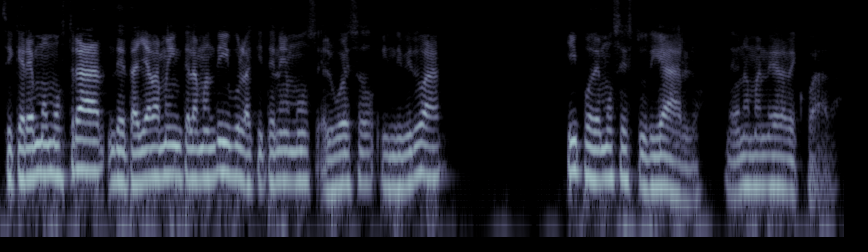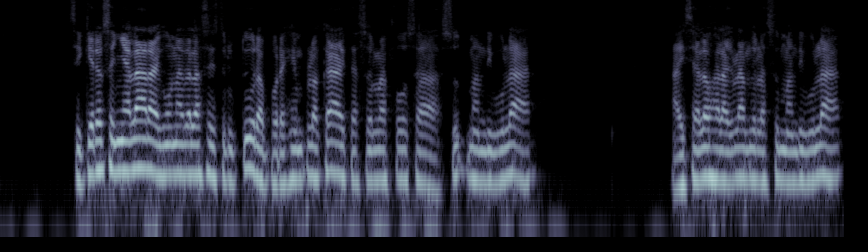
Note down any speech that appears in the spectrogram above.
si queremos mostrar detalladamente la mandíbula aquí tenemos el hueso individual y podemos estudiarlo de una manera adecuada. Si quiero señalar alguna de las estructuras por ejemplo acá estas son las fosas submandibular Ahí se aloja la glándula submandibular.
